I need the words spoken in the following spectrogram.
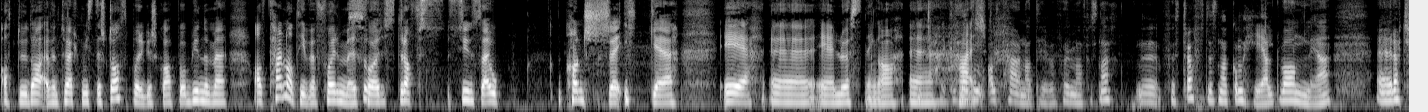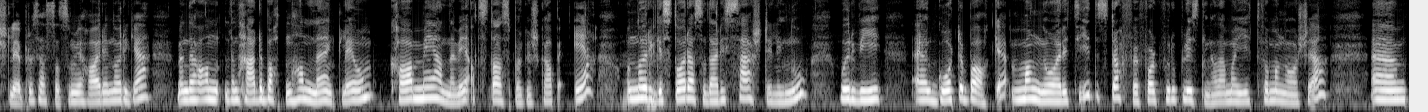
at du da eventuelt mister statsborgerskapet og begynner med alternative former for straff, syns jeg jo kanskje ikke er, eh, er løsninga her. Det er ikke snakk om alternative former for, straff. Eh, for straff. Det er snakk om helt vanlige eh, rettslige prosesser som vi har i Norge. Men det, denne debatten handler egentlig om hva mener vi at statsborgerskap er. Og Norge står altså der i særstilling nå, hvor vi går tilbake mange år i tid, straffer folk for opplysninger de har gitt for mange år siden.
